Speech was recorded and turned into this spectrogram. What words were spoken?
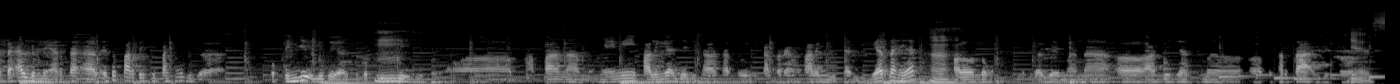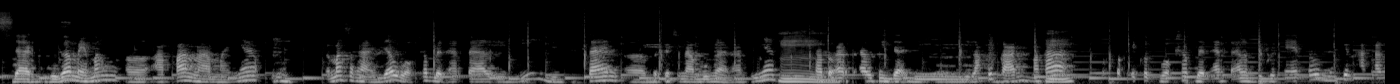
RTL demi RTL itu partisipasinya juga cukup tinggi gitu ya cukup tinggi hmm. gitu uh, apa namanya ini paling nggak jadi salah satu indikator yang paling bisa dilihat lah ya uh. kalau untuk bagaimana uh, antusiasme uh, peserta gitu yes. dan juga memang uh, apa namanya memang sengaja workshop dan RTL ini didesain uh, berkesinambungan artinya hmm. satu RTL tidak dilakukan maka hmm. untuk ikut workshop dan RTL berikutnya itu mungkin akan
